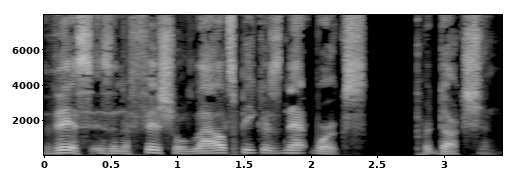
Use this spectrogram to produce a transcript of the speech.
This is an official Loudspeakers Networks production.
